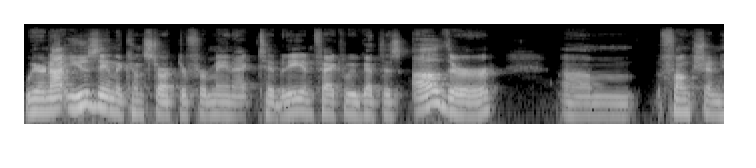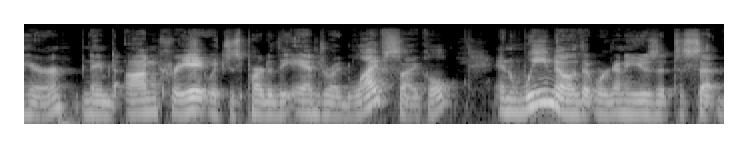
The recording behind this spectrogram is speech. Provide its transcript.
We are not using the constructor for main activity. In fact, we've got this other um, function here named onCreate, which is part of the Android lifecycle, and we know that we're going to use it to set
